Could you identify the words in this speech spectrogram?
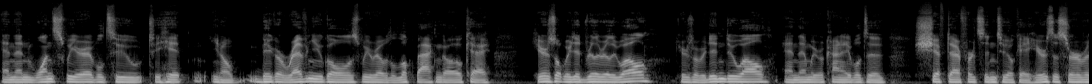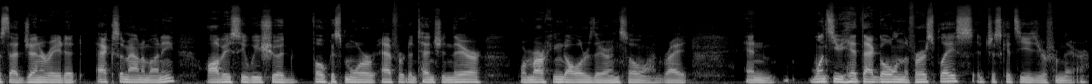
And then once we were able to to hit, you know, bigger revenue goals, we were able to look back and go, okay, here's what we did really, really well. Here's what we didn't do well. And then we were kind of able to shift efforts into, okay, here's a service that generated X amount of money. Obviously, we should focus more effort and attention there, more marketing dollars there, and so on, right? And once you hit that goal in the first place, it just gets easier from there,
